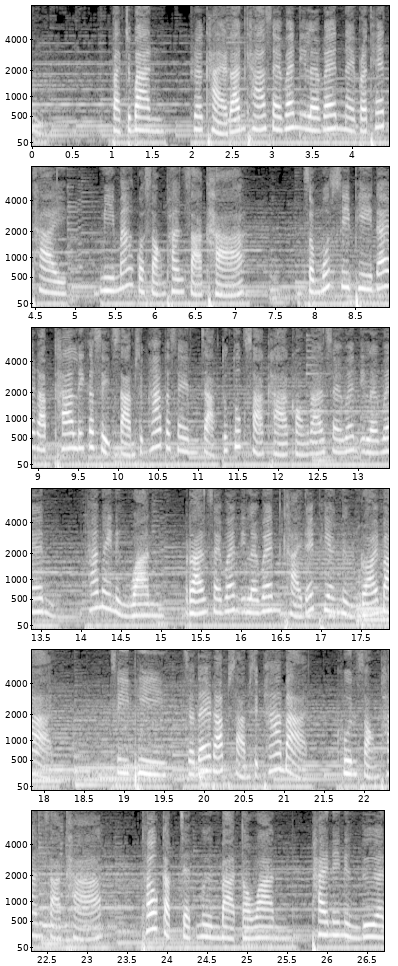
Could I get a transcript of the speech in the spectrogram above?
อปัจจุบัน เครือข่ายร้านค้า7 e เ e ่ e ในประเทศไทย มีมากกว่า 2,000 สาขา สมมุติ CP ได้รับค่าลิขสิทธิ์ 35%จากทุกๆ สาขาของร้าน7 e เ e ่ e ถ้าใน 1 วัน ร้าน7 e เ e ่ e ขายได้เพียง 100 บาท CP จะได้รับ 35 บาท คูณ 2,000 สาขา เท่ากับ 70,000 บาทต่อวัน ภายใน 1 เดือน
